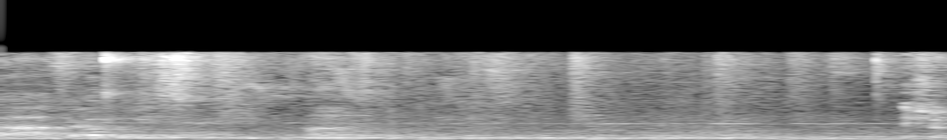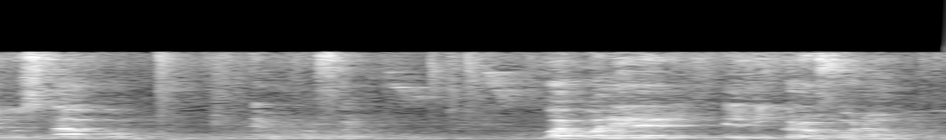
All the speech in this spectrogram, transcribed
Ah, foi a Voy a poner el micrófono.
